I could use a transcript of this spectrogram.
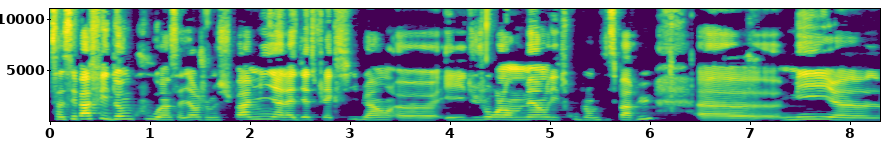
ça s'est pas fait d'un coup, hein, c'est-à-dire je me suis pas mis à la diète flexible hein, euh, et du jour au lendemain les troubles ont disparu. Euh, mais euh,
